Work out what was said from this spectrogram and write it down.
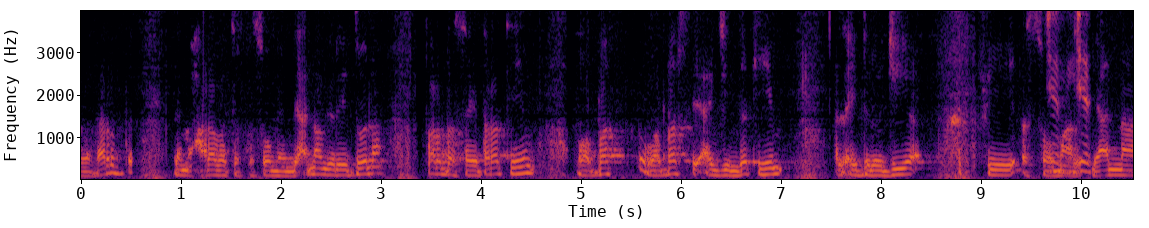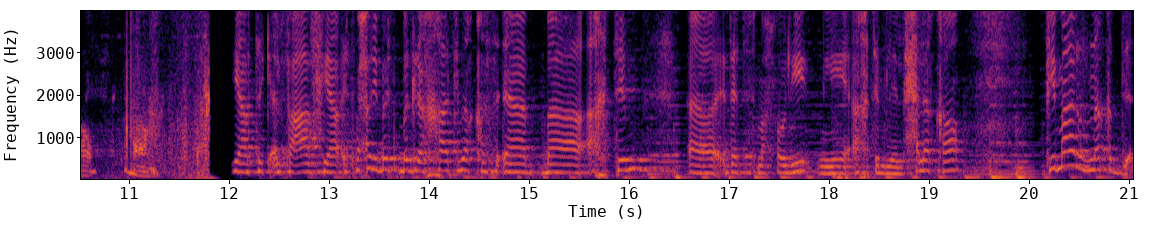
الغرب لمحاربة خصومهم لأنهم يريدون فرض سيطرتهم وبث, وبث أجندتهم الأيديولوجية في الصومال. جميل. لأن نعم. يعطيك ألف عافية. اسمحوا لي بس بقرأ خاتمة قص... بختم إذا تسمحوا لي إني أختم للحلقة. في معرض نقد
